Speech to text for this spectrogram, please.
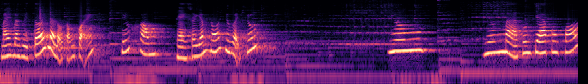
May mà người tới là lộ tổng quản, nếu không, nàng sao dám nói như vậy chứ? Nhưng... Nhưng mà phương cha phương phó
